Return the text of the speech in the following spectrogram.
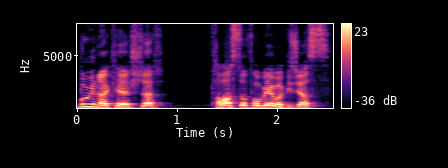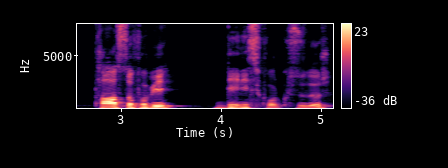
Bugün arkadaşlar talassofobiye bakacağız. Talassofobi deniz korkusudur.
